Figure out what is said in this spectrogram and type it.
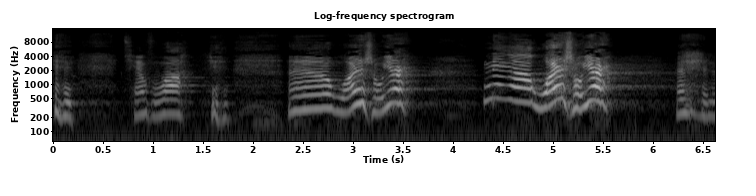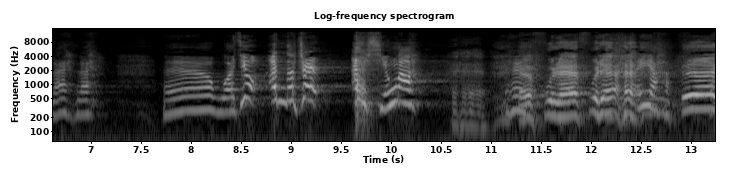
嘿嘿，钱福啊，嗯，我摁手印儿，那个我摁手印儿。哎，来来，嗯，我就摁到这儿，哎，行吗？夫人，夫人，哎呀，呃，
